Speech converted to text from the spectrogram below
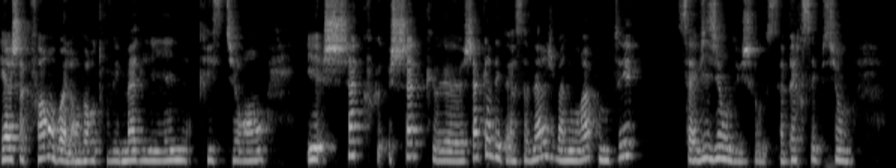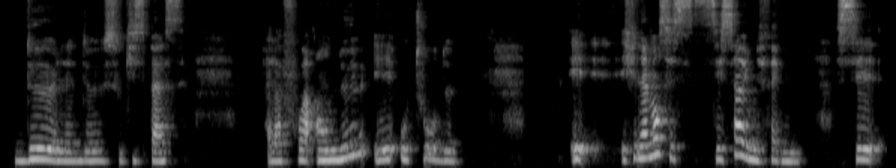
Et à chaque fois, on, voilà, on va retrouver Madeleine, Christian, et chaque, chaque, euh, chacun des personnages va nous raconter sa vision des choses, sa perception de, ce qui se passe à la fois en eux et autour d'eux. Et, finalement, c'est ça une famille. C'est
